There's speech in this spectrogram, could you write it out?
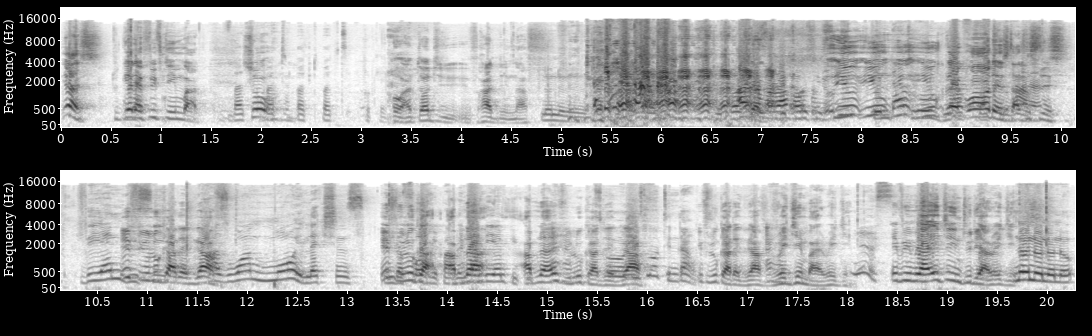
yes, to get a 15 back. But, so, but, but, but, okay. oh, I thought you, you've had enough. No, no, no. no. You, you, you, you, whole gave all the you statistics. The NDC If you look at the graph- has won more elections in If the you look Fourth at Abna, the NPP. Abna, if you look at the So graph, it's not in doubt. if you look at the graph, region by region, Yes. if we are eating into their region, No, no, no, no.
